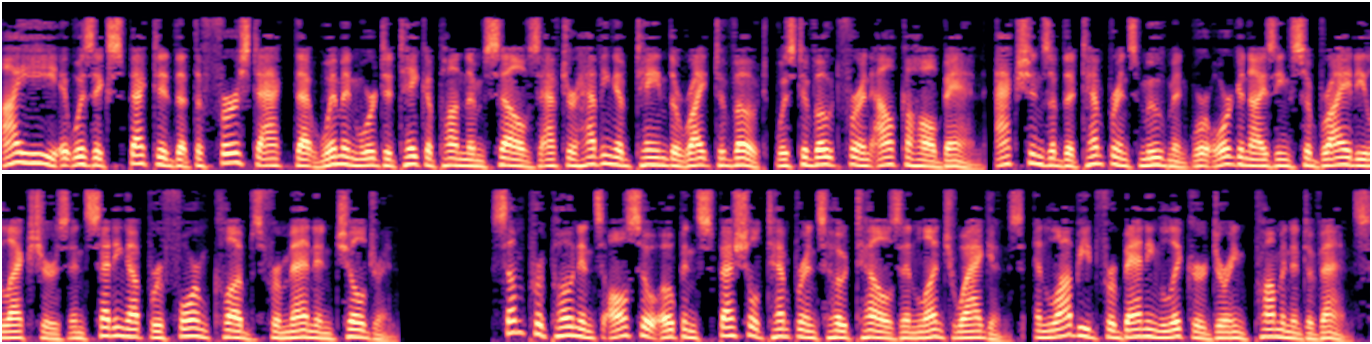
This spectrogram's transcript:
i.e. it was expected that the first act that women were to take upon themselves after having obtained the right to vote, was to vote for an alcohol ban. Actions of the temperance movement were organizing sobriety lectures and setting up reform clubs for men and children. Some proponents also opened special temperance hotels and lunch wagons, and lobbied for banning liquor during prominent events.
